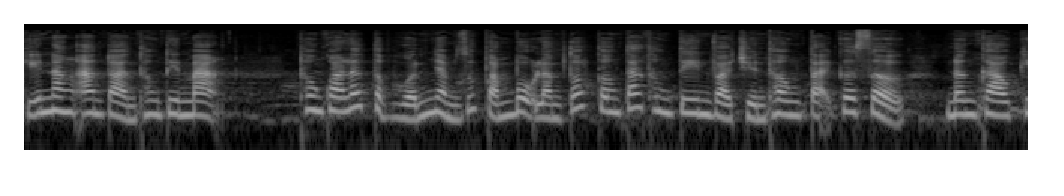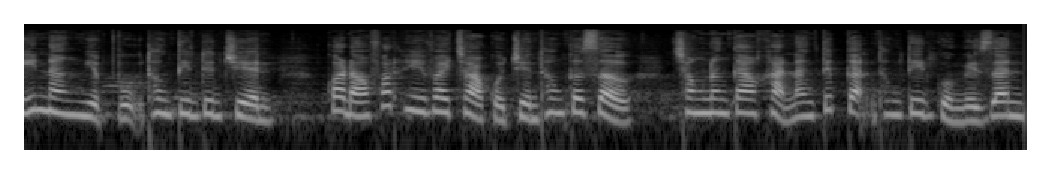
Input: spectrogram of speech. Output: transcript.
kỹ năng an toàn thông tin mạng, thông qua lớp tập huấn nhằm giúp cán bộ làm tốt công tác thông tin và truyền thông tại cơ sở, nâng cao kỹ năng nghiệp vụ thông tin tuyên truyền, qua đó phát huy vai trò của truyền thông cơ sở trong nâng cao khả năng tiếp cận thông tin của người dân,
